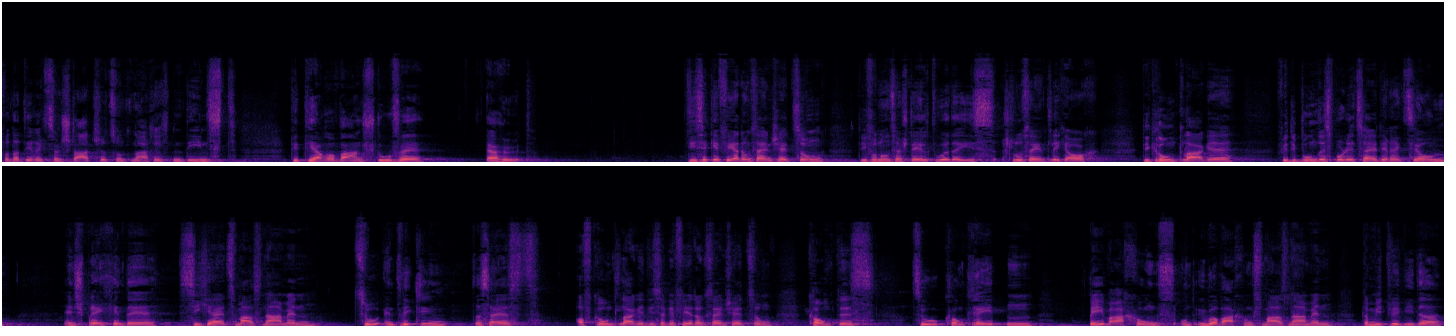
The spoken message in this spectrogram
von der Direktion Staatsschutz und Nachrichtendienst die Terrorwarnstufe erhöht. Diese Gefährdungseinschätzung, die von uns erstellt wurde, ist schlussendlich auch die Grundlage für die Bundespolizeidirektion, entsprechende Sicherheitsmaßnahmen zu entwickeln. Das heißt, auf Grundlage dieser Gefährdungseinschätzung kommt es zu konkreten Bewachungs- und Überwachungsmaßnahmen, damit wir wieder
